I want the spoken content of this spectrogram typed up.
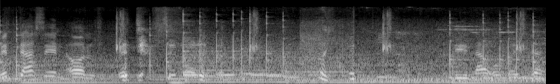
with with cousin all with cousin all Uy. Hindi na, oh my god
